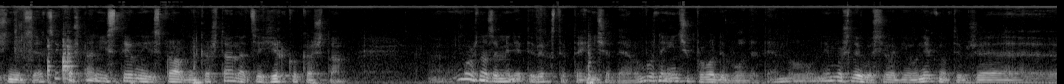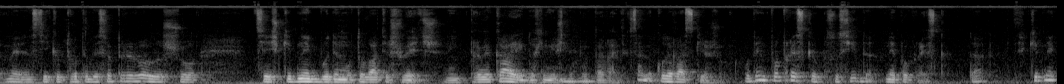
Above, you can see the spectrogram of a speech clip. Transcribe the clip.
все. А це каштан їстивний, справжній каштан, а це гіркокаштан. Можна замінити, виростити інше дерево, можна інші породи вводити. Ну, неможливо сьогодні уникнути вже. Ми настільки втрутилися в природу, що цей шкідник буде мутувати швидше. Він привикає до хімічних препаратів. Саме кольорадський жук. Один поприскав, сусіда не поприскав. Так? Шкідник,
